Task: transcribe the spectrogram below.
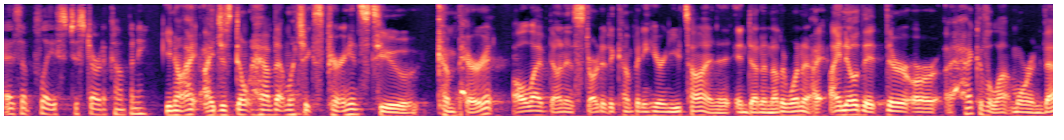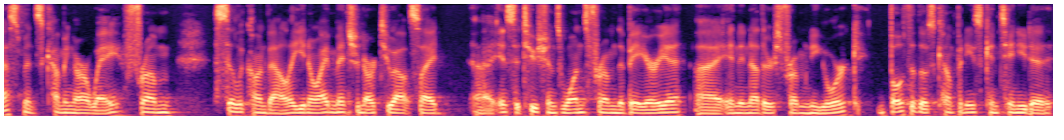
as a place to start a company? You know, I, I, just don't have that much experience to compare it. All I've done is started a company here in Utah and, and done another one. I, I, know that there are a heck of a lot more investments coming our way from Silicon Valley. You know, I mentioned our two outside uh, institutions. One's from the Bay Area uh, and another's from New York. Both of those companies continue to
